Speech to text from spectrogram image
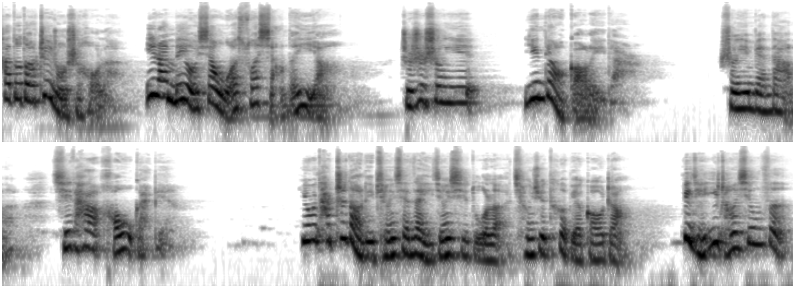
他都到这种时候了，依然没有像我所想的一样，只是声音音调高了一点声音变大了，其他毫无改变。因为他知道李平现在已经吸毒了，情绪特别高涨，并且异常兴奋，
